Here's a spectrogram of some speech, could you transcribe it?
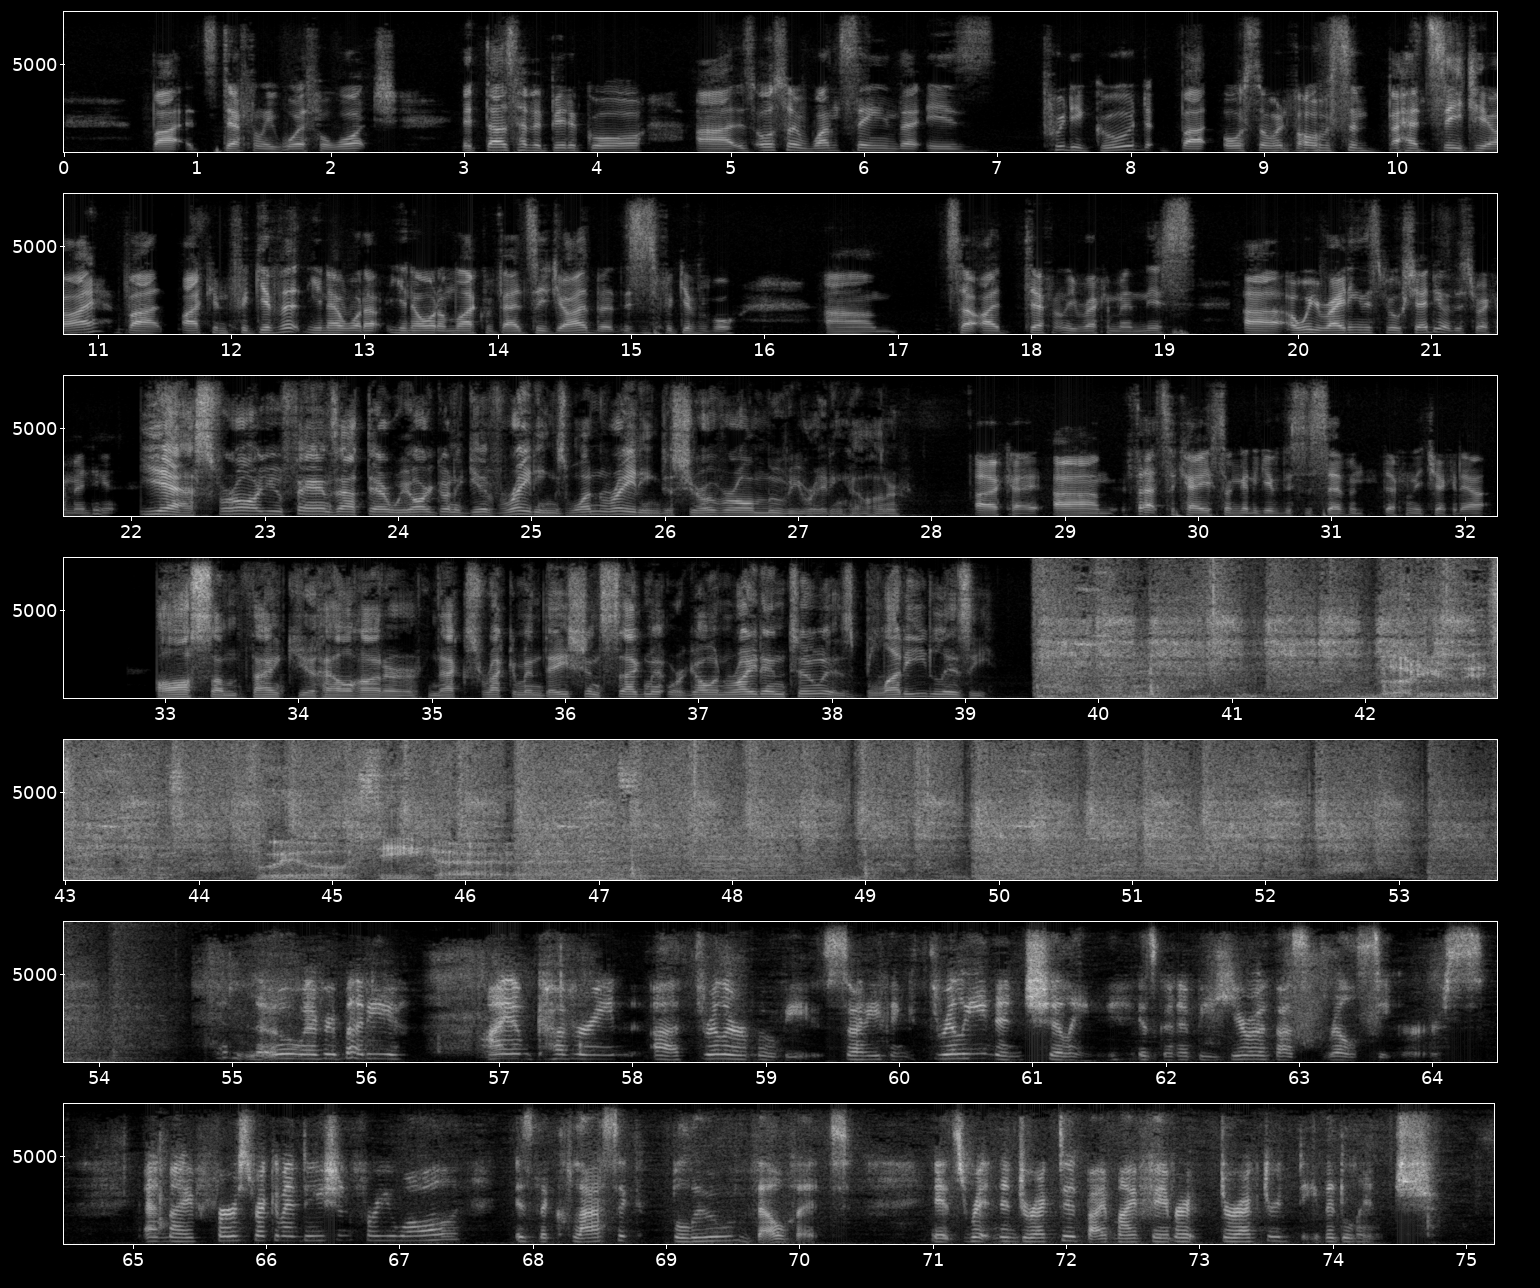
but it's definitely worth a watch. It does have a bit of gore. Uh, there's also one scene that is pretty good, but also involves some bad CGI. But I can forgive it. You know what? I, you know what I'm like with bad CGI, but this is forgivable. Um, so I definitely recommend this. Uh, are we rating this Bill Shetty or just recommending it? Yes, for all you fans out there, we are going to give ratings, one rating, just your overall movie rating, Hell Hunter. Okay. Um, if that's the case, I'm going to give this a seven. Definitely check it out. Awesome. Thank you, Hell Hunter. Next recommendation segment we're going right into is Bloody Lizzie. Thrill Seeker. Hello, everybody. I am covering uh, thriller movies, so anything thrilling and chilling is going to be here with us thrill seekers. And my first recommendation for you all is the classic Blue Velvet. It's written and directed by my favorite director, David Lynch.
